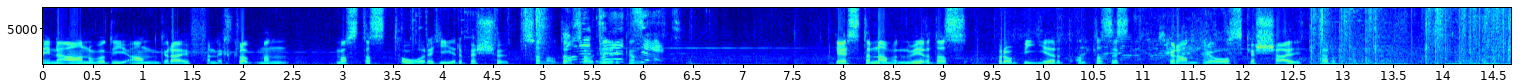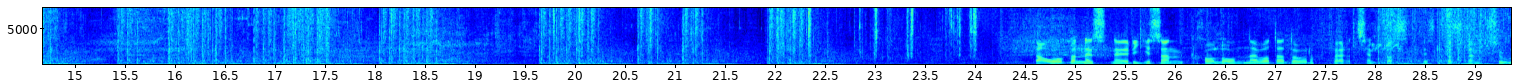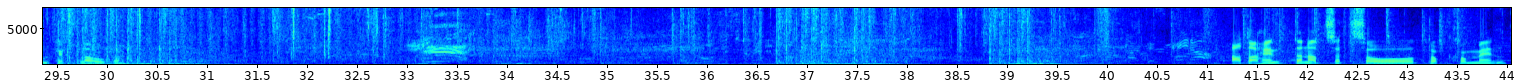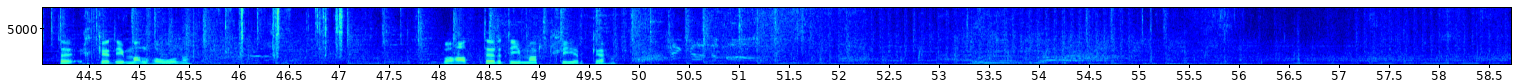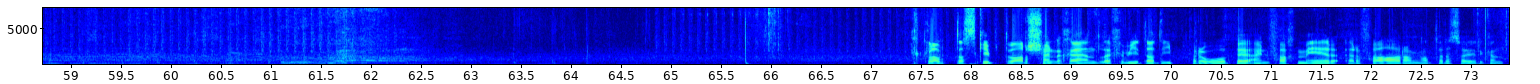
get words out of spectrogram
Keine Ahnung, wo die angreifen. Ich glaube, man muss das Tor hier beschützen oder so irgend. Gestern haben wir das probiert und das ist grandios gescheitert. Da oben ist eine riesen Kolonne, die da durchfährt. Sind das, ist das ein Zug, ich glaube? Ah, da hinten hat es jetzt so Dokumente. Ich gehe die mal holen. Wo hat er die markiert gehabt? Glaube, das gibt wahrscheinlich ähnlich wie da die Probe einfach mehr Erfahrung oder so irgend.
